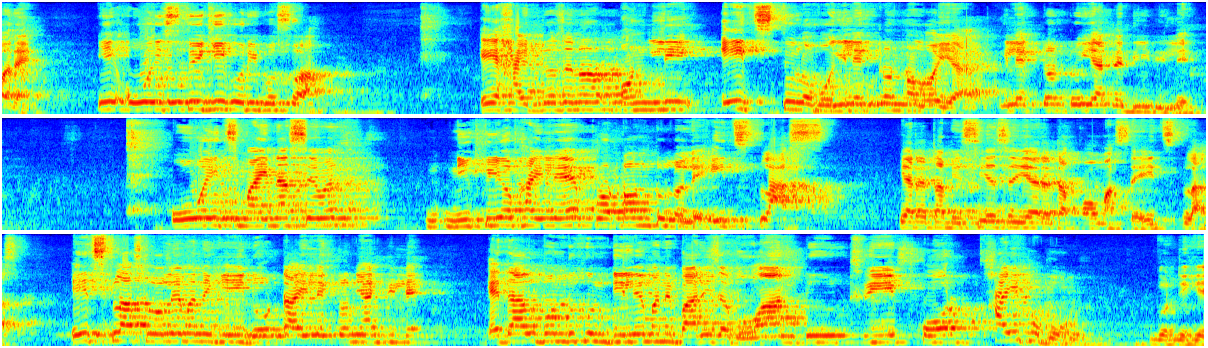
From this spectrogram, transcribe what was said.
পাৰে। এই OH টোৱে কি কৰিব চোৱা? এই হাইড্ৰজেনৰ অনলি এইচটো ল'ব ইলেক্ট্ৰন নলয় ইয়াত ইলেক্ট্ৰনটো ইয়াতে দি দিলে। OH মাইনাছ নিউক্লিয় ফাইলে প্ৰটনটো ল'লে এইচ প্লাছ ইয়াৰ এটা বেছি আছে ইয়াৰ এটা কম আছে এইচ প্লাছ এইচ প্লাছ ল'লে মানে এই দুটা ইলেক্ট্ৰন ইয়াক দিলে। এডাল বন দুখোন দিলে মানে বাঢ়ি যাব। One two three four five হ'ব। গতিকে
